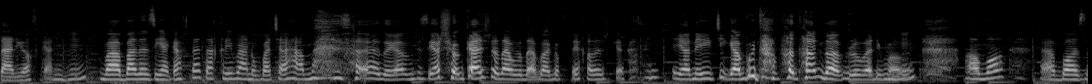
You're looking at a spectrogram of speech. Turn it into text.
دریافت کرد. و بعد از یک هفته تقریبا اون بچه هم بسیار شوکر شده بوده و گفته خودش که یعنی هیچی بود پتن در روبری ما اما باز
